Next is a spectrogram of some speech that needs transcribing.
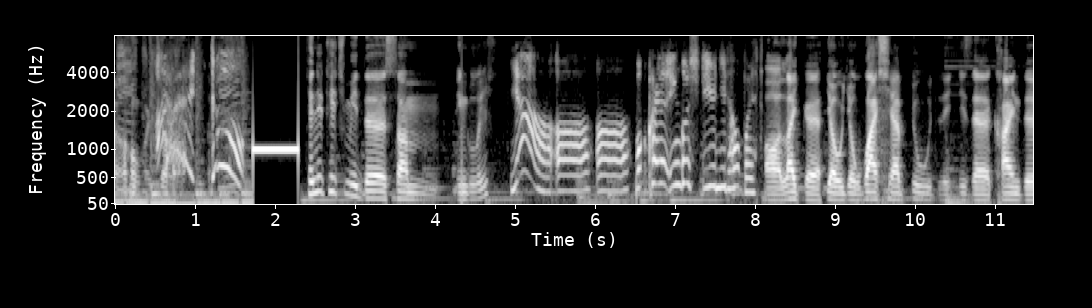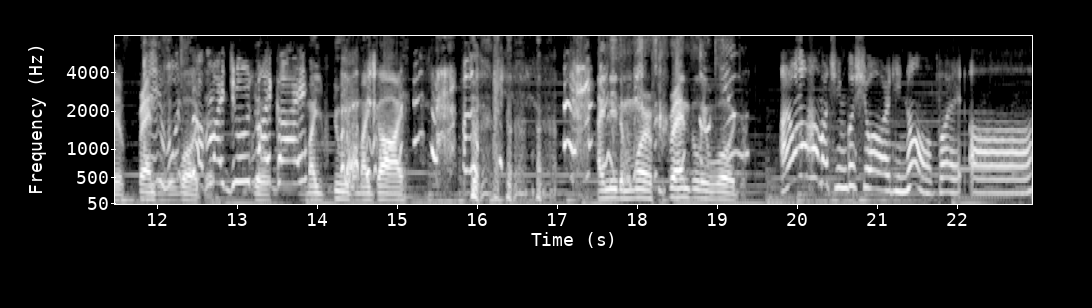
oh my god. Can you teach me the some English? Yeah. Uh. Uh. What kind of English do you need help with? Uh, like uh, yo yo what's up dude is a kind of friendly Hey, what's word. up, my dude, Yo, my guy? My dude, my guy. I need a more friendly word. I don't know how much English you already know, but uh.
